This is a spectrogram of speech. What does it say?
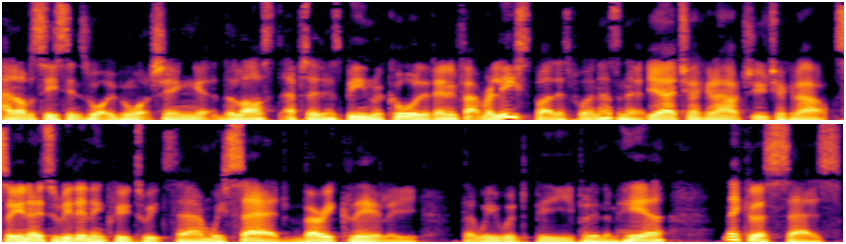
And obviously, since what we've been watching, the last episode has been recorded and, in fact, released by this point, hasn't it? Yeah, check it out. Do check it out. So you notice we didn't include tweets there, and we said very clearly that we would be putting them here. Nicholas says,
